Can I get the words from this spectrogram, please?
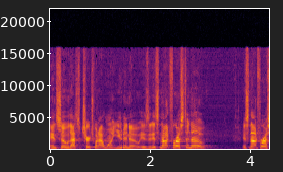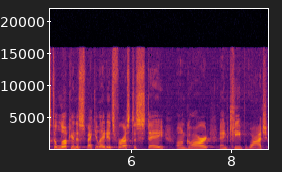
And so that's church what I want you to know is that it's not for us to know. It's not for us to look and to speculate. It's for us to stay on guard and keep watch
